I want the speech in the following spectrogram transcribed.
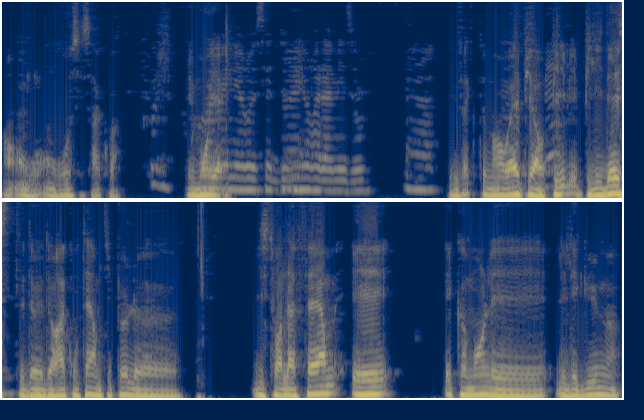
En- en, en gros- en gros, c'est ça, quoi. Cool. Mais bon, il y a, les recettes de Ouais. mûres à la maison. Exactement, ouais. Puis, alors, puis, puis l'idée, c'était de, de raconter un petit peu le, l'histoire de la ferme et, et comment les, les légumes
